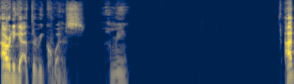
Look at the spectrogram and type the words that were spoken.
I already got the request. I mean, I,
